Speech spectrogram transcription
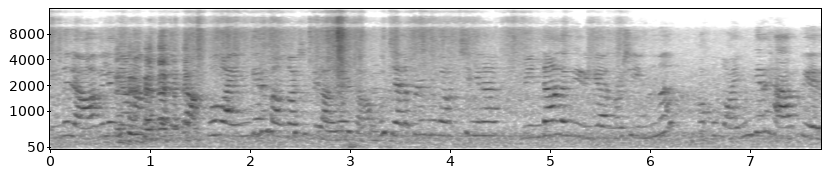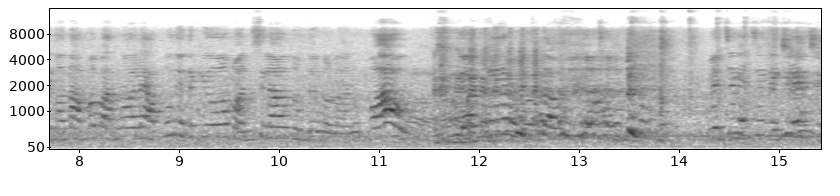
ഇന്ന് രാവിലെ ഞാൻ അപ്പു ഭയങ്കര സന്തോഷത്തിലാണ് കേട്ടോ. അപ്പു ചിലപ്പോഴൊക്കെ കുറച്ചിങ്ങനെ മിണ്ടാതൊക്കെ ഇരിക്കാറുണ്ട്. പക്ഷെ ഇന്ന് അപ്പു ഭയങ്കര ഹാപ്പി ആയിരുന്നു. അന്ന് അമ്മ പറഞ്ഞ പോലെ അപ്പുന്ന് എന്തൊക്കെയോ മനസ്സിലാവുന്നുണ്ട് എന്നുള്ളതാണ്. വാവ്. വെച്ച് വെച്ച് വെച്ച്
